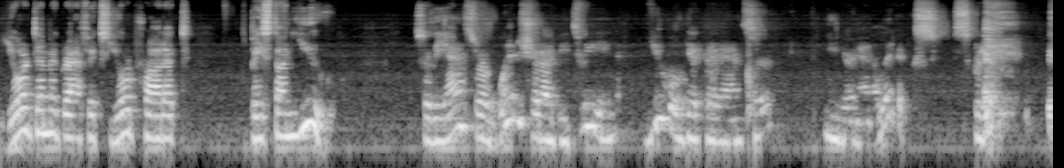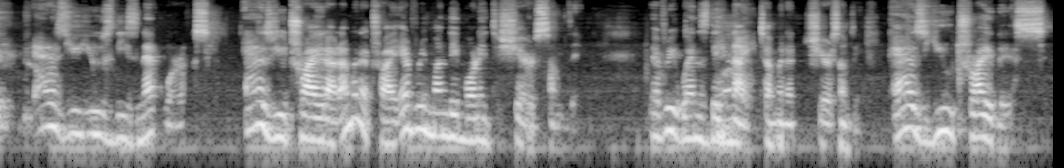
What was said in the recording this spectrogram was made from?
your demographics, your product, based on you. So the answer of when should I be tweeting, you will get that answer in your analytics screen. As you use these networks, as you try it out, I'm going to try every Monday morning to share something. Every Wednesday night, I'm going to share something. As you try this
